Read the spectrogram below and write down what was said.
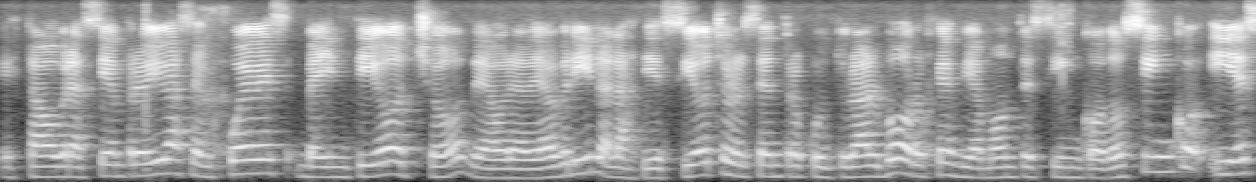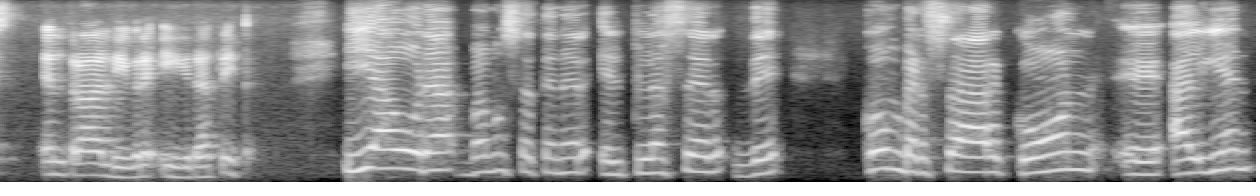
esta obra Siempre Vivas el jueves 28 de ahora de abril a las 18 en el Centro Cultural Borges, Viamonte 525 y es entrada libre y gratuita. Y ahora vamos a tener el placer de conversar con eh, alguien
